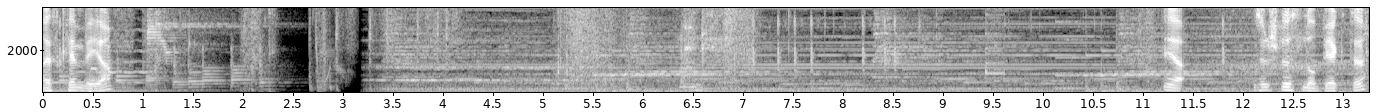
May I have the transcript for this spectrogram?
Den Rest kennen wir ja. Ja. Das sind Schlüsselobjekte.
